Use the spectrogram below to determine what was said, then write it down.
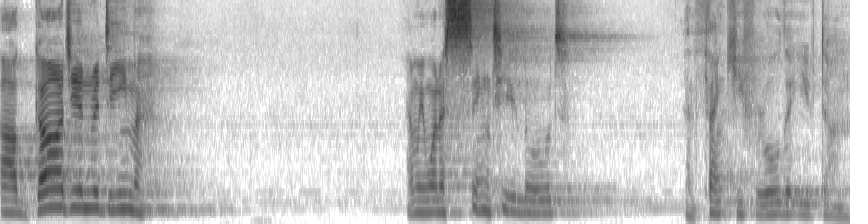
our guardian redeemer. And we want to sing to you, Lord, and thank you for all that you've done.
